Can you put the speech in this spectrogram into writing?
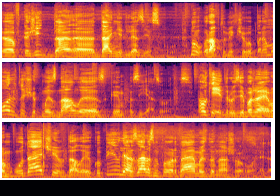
е, вкажіть е, дані для зв'язку. Ну, раптом, якщо ви переможете, щоб ми знали, з ким зв'язуватись. Окей, друзі, бажаю вам удачі, вдалої купівлі, а зараз ми повертаємось до нашого огляду.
